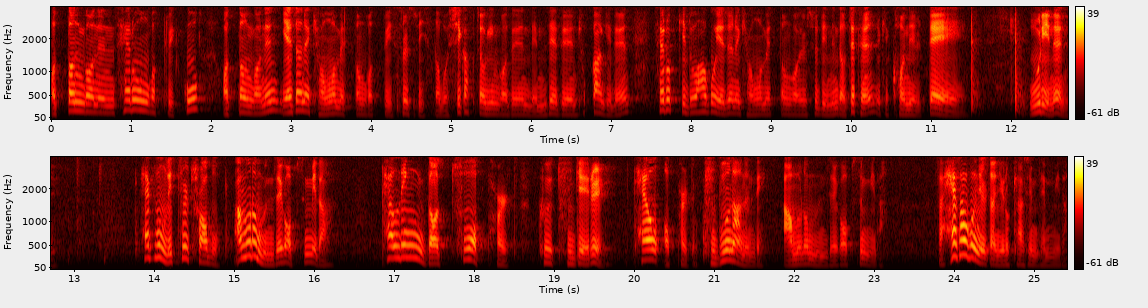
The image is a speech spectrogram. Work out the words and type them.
어떤 거는 새로운 것도 있고 어떤 거는 예전에 경험했던 것도 있을 수 있어. 뭐 시각적인 거든 냄새든 촉각이든 새롭기도 하고 예전에 경험했던 거일 수도 있는데 어쨌든 이렇게 거닐 때 우리는 have little trouble. 아무런 문제가 없습니다. Telling the two apart 그 두 개를 tell apart 구분하는데 아무런 문제가 없습니다. 자 해석은 일단 이렇게 하시면 됩니다.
